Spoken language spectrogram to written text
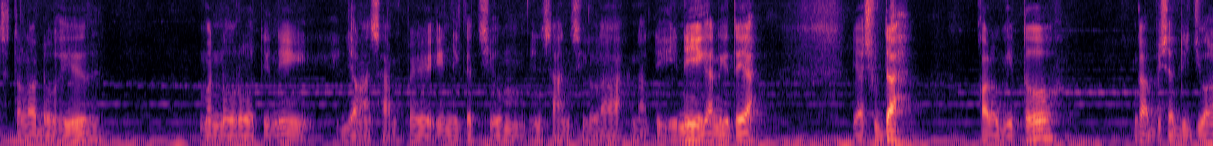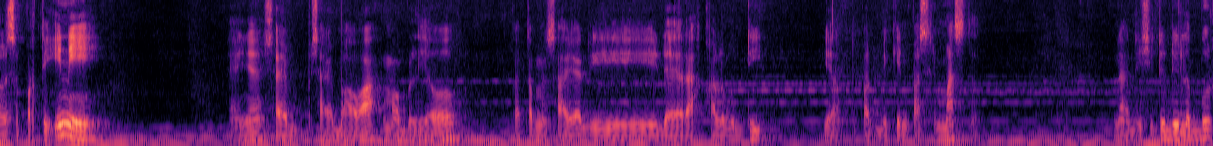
Setelah dohir menurut ini jangan sampai ini kecium instansi lah nanti ini kan gitu ya. Ya sudah kalau gitu nggak bisa dijual seperti ini akhirnya saya saya bawa sama beliau ke teman saya di daerah Kaludi yang tempat bikin pasir emas tuh. Nah di situ dilebur.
